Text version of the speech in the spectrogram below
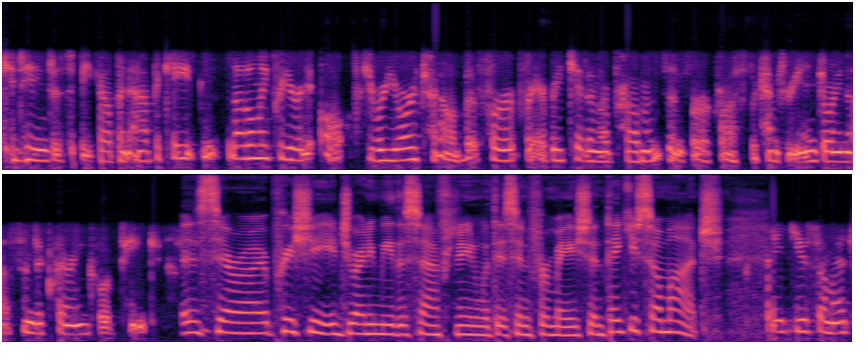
continue to speak up and advocate not only for your for your child, but for, for every kid in our province and for across the country. And join us in declaring Code Pink. Uh, Sara, I appreciate you joining me this afternoon with this information. Thank you so much. Thank you so much.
